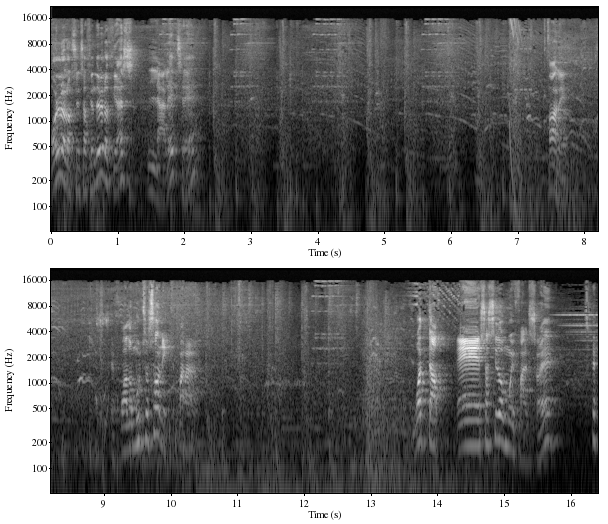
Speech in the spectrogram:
Hola, la sensación de velocidad es la leche, ¿eh? Vale He jugado mucho Sonic para... What the... Eso ha sido muy falso, ¿eh?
